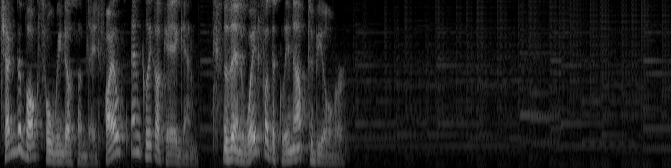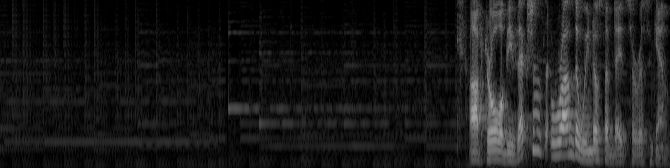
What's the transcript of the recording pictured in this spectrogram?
Check the box for Windows Update files and click OK again. Then wait for the cleanup to be over. After all of these actions, run the Windows Update service again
